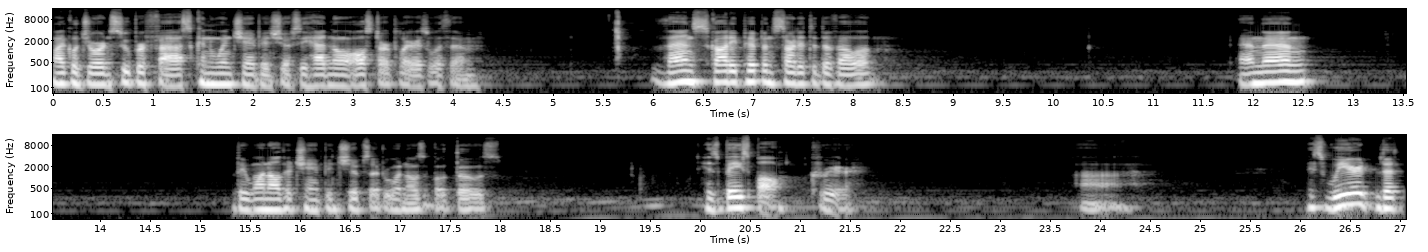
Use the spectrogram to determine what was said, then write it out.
Michael Jordan, super fast, can win championships. He had no all star players with him. Then Scottie Pippen started to develop. And then they won all their championships. Everyone knows about those. His baseball career. Uh, it's weird. The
